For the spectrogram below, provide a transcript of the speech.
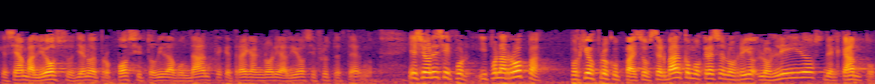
Que sean valiosos, llenos de propósito, vida abundante, que traigan gloria a Dios y fruto eterno. Y el Señor dice, y por, y por la ropa, ¿por qué os preocupáis? Observad cómo crecen los, ríos, los lirios del campo.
